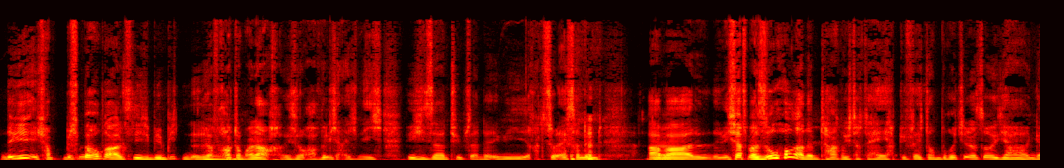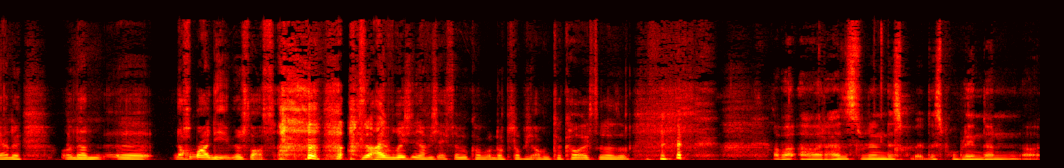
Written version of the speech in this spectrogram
nee, ich habe ein bisschen mehr Hunger, als die mir bieten. Ja, frag doch mal nach. Ich so, oh, will ich eigentlich nicht, will ich dieser Typ sein, der irgendwie Ration extra nimmt. Aber ich hatte mal so Hunger an dem Tag, wo ich dachte, hey, habt ihr vielleicht noch ein Brötchen oder so? Ja, gerne. Und dann, äh, nochmal, nee, das war's. also ein Brötchen habe ich extra bekommen und dann glaube ich auch einen Kakao extra oder so. Aber, aber hattest du denn das, das Problem dann äh,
